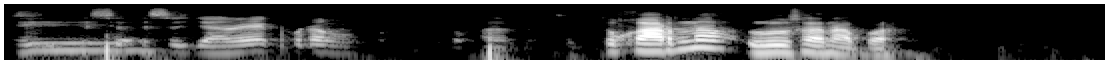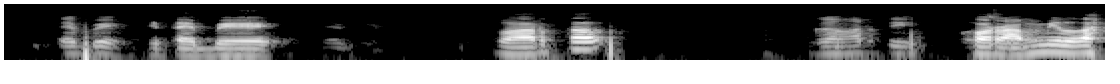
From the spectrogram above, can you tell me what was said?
Oh, iya. Se- se- sejarahnya kurang untuk, hal tersebut. Soekarno lulusan apa? ITB. ITB. ITB. Soeharto Nggak ngerti. Koramil lah.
